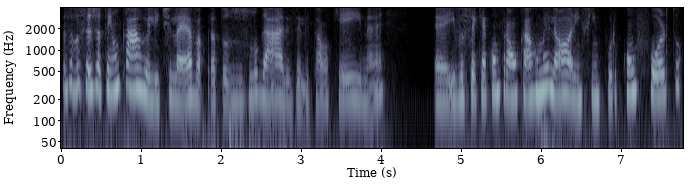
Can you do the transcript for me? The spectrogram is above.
Mas você já tem um carro, ele te leva para todos os lugares, ele tá ok, né? É, e você quer comprar um carro melhor, enfim, por conforto,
